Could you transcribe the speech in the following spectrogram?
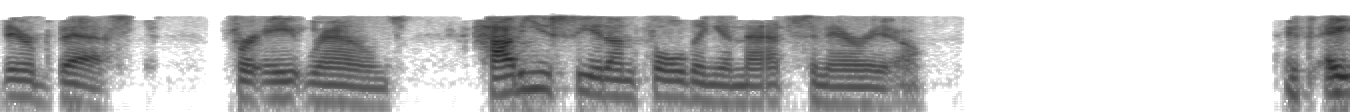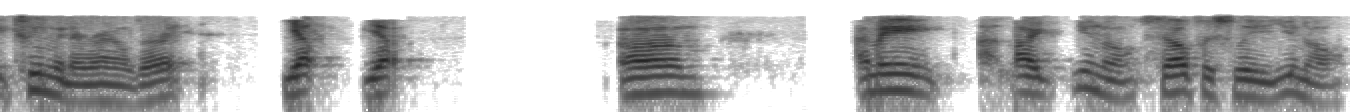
their best for eight rounds, how do you see it unfolding in that scenario? It's eight two minute rounds, right? Yep, yep. Um, I mean, like you know, selfishly, you know,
